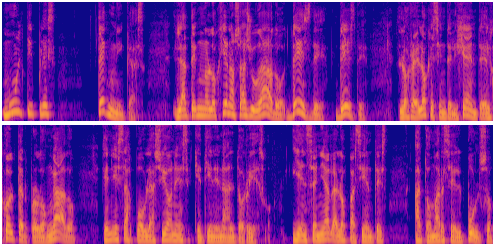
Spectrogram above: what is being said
múltiples técnicas. La tecnología nos ha ayudado desde, desde los relojes inteligentes, el holter prolongado, en esas poblaciones que tienen alto riesgo. Y enseñar a los pacientes a tomarse el pulso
